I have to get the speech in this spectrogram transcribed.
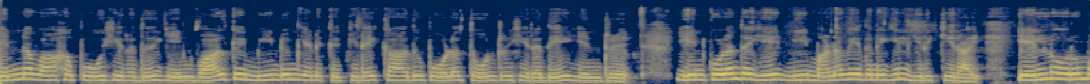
என்னவாக போகிறது என் வாழ்க்கை மீண்டும் எனக்கு கிடைக்காது போல தோன்றுகிறதே என்று. என் குழந்தையே நீ மனவேதனையில் இருக்கிறாய். எல்லோரும்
